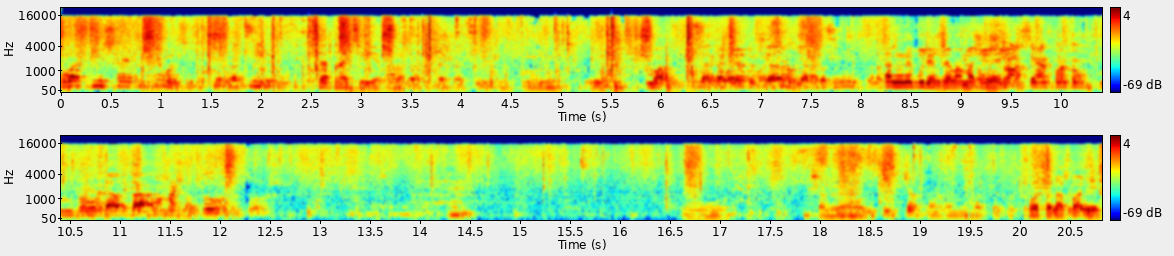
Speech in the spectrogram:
У вас третій вулиці працює? Все працює. Та ну не будемо вже ламати. Так, так. Фото на пам'ять.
